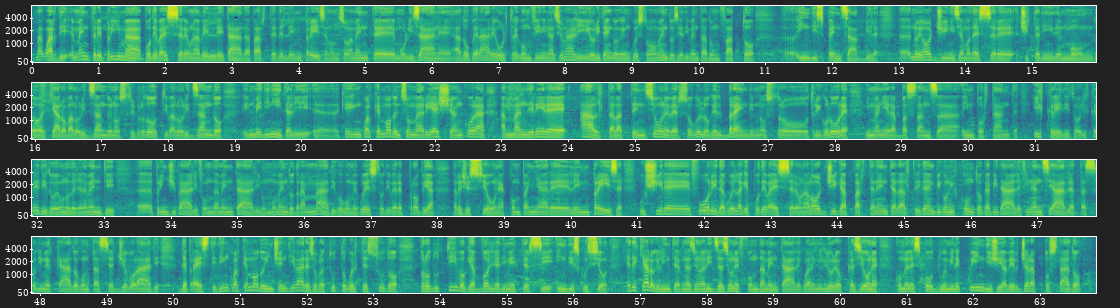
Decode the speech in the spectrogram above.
Ma guardi, mentre prima poteva essere una velleità da parte delle imprese, non solamente molisane, ad operare oltre i confini nazionali, io ritengo che in questo momento sia diventato un fatto eh, indispensabile. Eh, noi oggi iniziamo ad essere cittadini del mondo, è chiaro, valorizzando i nostri prodotti, valorizzando il Made in Italy, eh, che in qualche modo insomma, riesce ancora a mantenere alta l'attenzione verso quello che è il brand, il nostro tricolore in maniera abbastanza importante. Il credito, il credito è uno degli elementi eh, principali, fondamentali in un momento drammatico come questo di vera e propria recessione, accompagnare le imprese, uscire fuori da quella che poteva essere una logica appartenente ad altri tempi con il conto capitale, finanziarle a tasso di mercato, con tassi agevolati, dei prestiti, in qualche modo incentivare soprattutto quel tessuto produttivo che ha voglia di mettersi in discussione. Ed è chiaro che l'internazionalizzazione è fondamentale, quale migliore migliore occasione come l'Expo 2015, aver già rappostato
